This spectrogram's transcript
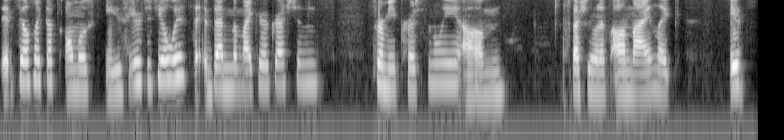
it feels like that's almost easier to deal with than the microaggressions for me personally. Um, especially when it's online, like it's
